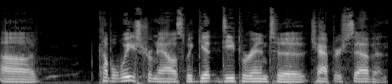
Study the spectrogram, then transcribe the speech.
uh, couple weeks from now as we get deeper into chapter 7.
